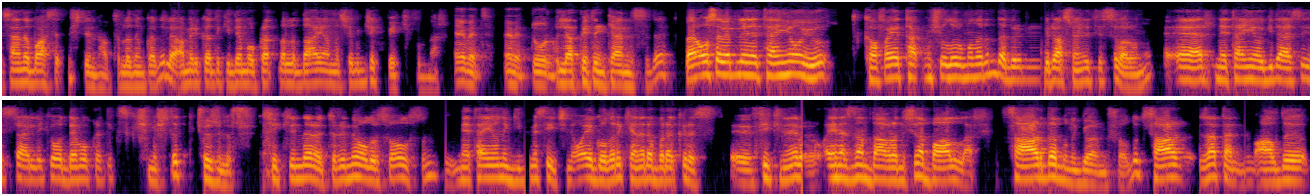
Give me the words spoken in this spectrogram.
Sen de bahsetmiştin hatırladığım kadarıyla. Amerika'daki demokratlarla daha iyi anlaşabilecek belki bunlar. Evet, evet doğru. Lapid'in kendisi de. Ben o sebeple Netanyahu'yu kafaya takmış olmaların da bir, bir rasyonelitesi var onun. Eğer Netanyahu giderse İsrail'deki o demokratik sıkışmışlık çözülür. Fikrinden ötürü ne olursa olsun Netanyahu'nun gitmesi için o egoları kenara bırakırız. E, fikrine en azından davranışına bağlılar. Sağır'da bunu görmüş olduk. Sağır zaten aldığı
